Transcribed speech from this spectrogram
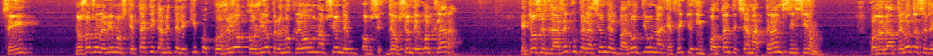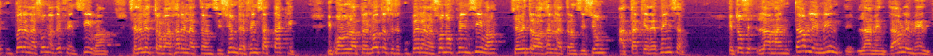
¿sí? Nosotros le vimos que tácticamente el equipo corrió, corrió, pero no creó una opción de opción de gol clara. Entonces, la recuperación del balón tiene un efecto importante que se llama transición. Cuando la pelota se recupera en la zona defensiva, se debe trabajar en la transición defensa-ataque. Y cuando la pelota se recupera en la zona ofensiva, se debe trabajar en la transición ataque-defensa. Entonces, lamentablemente, lamentablemente,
